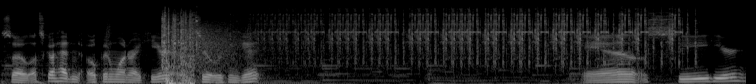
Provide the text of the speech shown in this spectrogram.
So let's go ahead and open one right here and see what we can get. And let's see here.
